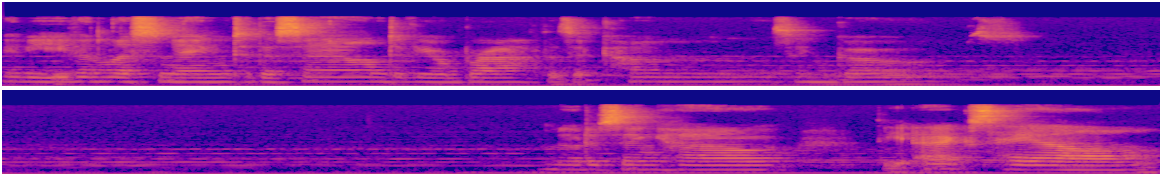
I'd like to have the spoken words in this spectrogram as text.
Maybe even listening to the sound of your breath as it comes and goes. Noticing how the exhale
